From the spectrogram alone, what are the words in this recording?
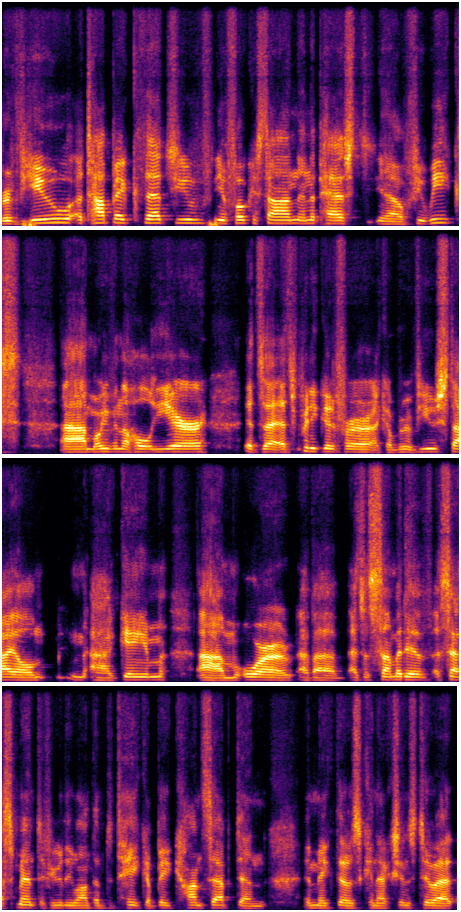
review a topic that you've you know, focused on in the past you know few weeks um, or even the whole year. It's a it's pretty good for like a review style uh, game um, or a, as a summative assessment if you really want them to take a big concept and and make those connections to it.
